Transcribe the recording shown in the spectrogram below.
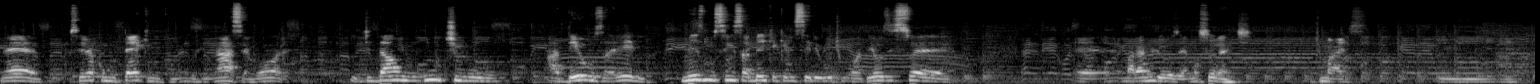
né, seja como técnico né, do Rinassi agora, e de dar um último adeus a ele, mesmo sem saber que aquele seria o último adeus, isso é, é maravilhoso, é emocionante. Demais. E.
